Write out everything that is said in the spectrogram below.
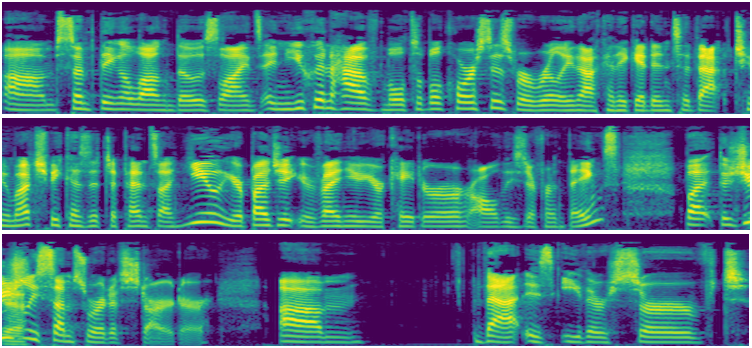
um, something along those lines. And you can have multiple courses. We're really not going to get into that too much because it depends on you, your budget, your venue, your caterer, all these different things. But there's usually yeah. some sort of starter um, that is either served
